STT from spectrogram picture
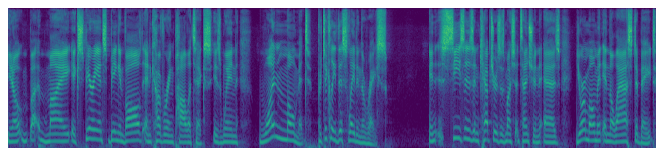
You know, my experience being involved and covering politics is when one moment, particularly this late in the race, seizes and captures as much attention as your moment in the last debate,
